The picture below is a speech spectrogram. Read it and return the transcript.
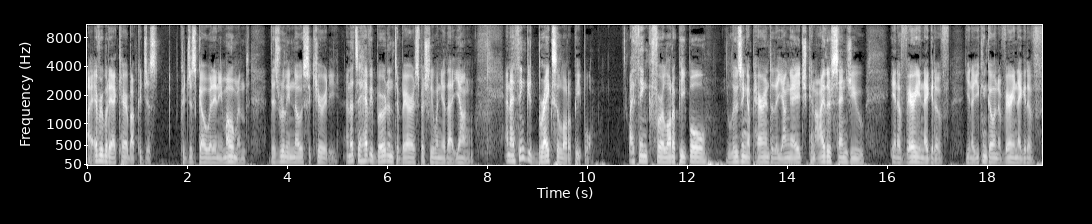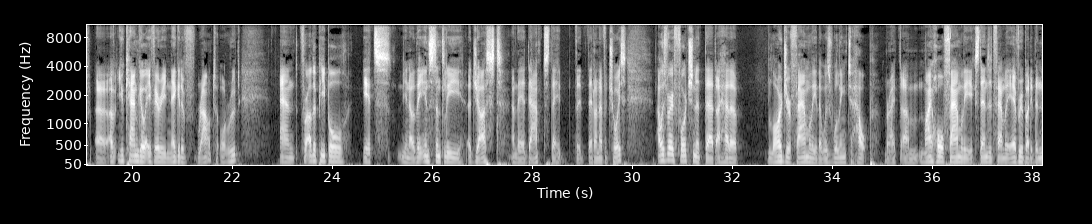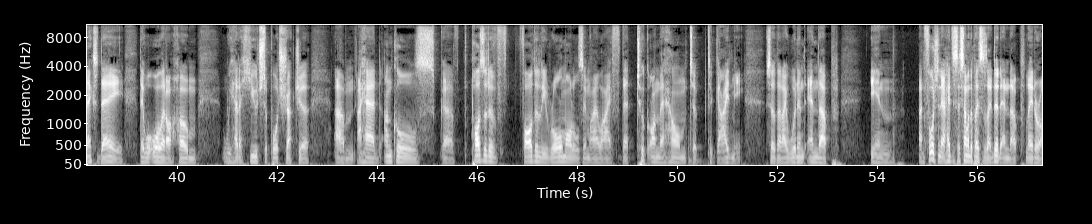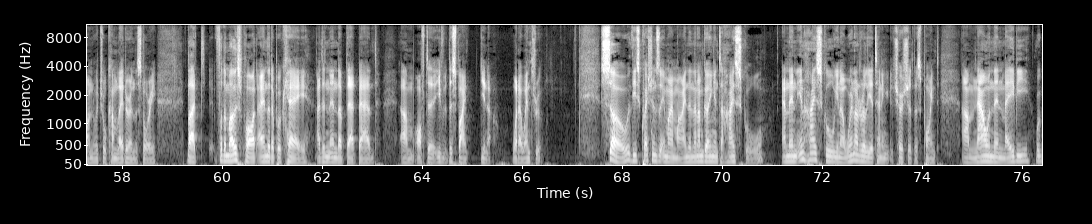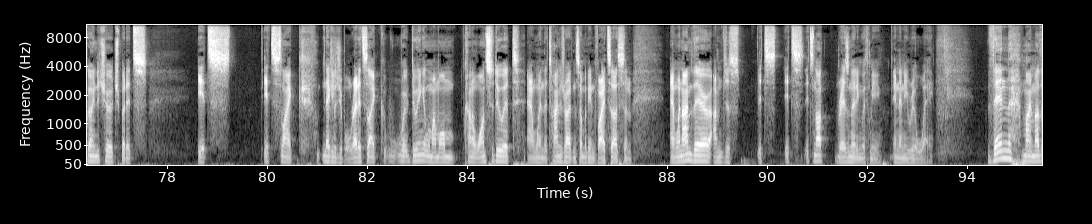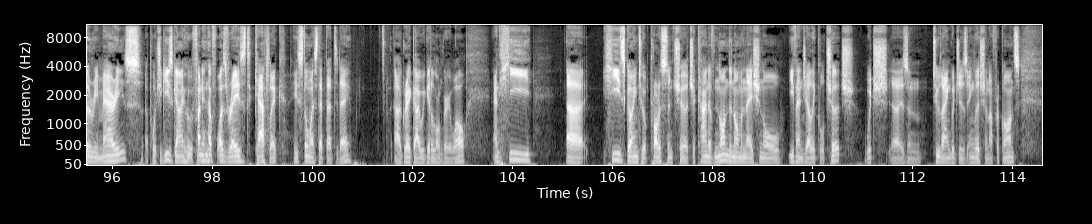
Uh, everybody I care about could just could just go at any moment. There's really no security, and that's a heavy burden to bear, especially when you're that young. And I think it breaks a lot of people. I think for a lot of people, losing a parent at a young age can either send you in a very negative you know you can go in a very negative uh, you can go a very negative route or route. And for other people it's you know they instantly adjust and they adapt. They they, they don't have a choice. I was very fortunate that i had a larger family that was willing to help right? Um, my whole family extended family everybody the next day they were all at our home we had a huge support structure. Um, I had uncles, uh, positive fatherly role models in my life that took on the helm to to guide me, so that I wouldn't end up in. Unfortunately, I hate to say some of the places I did end up later on, which will come later in the story. But for the most part, I ended up okay. I didn't end up that bad um, after, even despite you know what I went through. So these questions are in my mind, and then I'm going into high school. And then in high school, you know, we're not really attending church at this point. Um, now and then, maybe we're going to church, but it's it's it's like negligible, right? It's like we're doing it when my mom kind of wants to do it, and when the time's right and somebody invites us, and and when I'm there, I'm just it's it's it's not resonating with me in any real way. Then my mother remarries a Portuguese guy who, funny enough, was raised Catholic. He's still my stepdad today. A great guy. We get along very well. And he, uh, he's going to a Protestant church, a kind of non-denominational evangelical church, which uh, is in two languages, English and Afrikaans.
